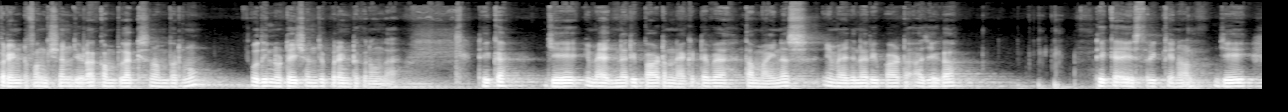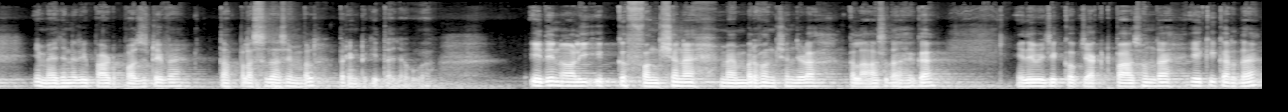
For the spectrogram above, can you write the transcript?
ਪ੍ਰਿੰਟ ਫੰਕਸ਼ਨ ਜਿਹੜਾ ਕੰਪਲੈਕਸ ਨੰਬਰ ਨੂੰ ਉਹਦੀ ਨੋਟੇਸ਼ਨ 'ਚ ਪ੍ਰਿੰਟ ਕਰਾਉਂਦਾ ਠੀਕ ਹੈ? ਜੇ ਇਮੇਜਿਨਰੀ ਪਾਰਟ ਨੈਗੇਟਿਵ ਹੈ ਤਾਂ ਮਾਈਨਸ ਇਮੇਜਿਨਰੀ ਪਾਰਟ ਆ ਜਾਏਗਾ। ਠੀਕ ਹੈ? ਇਸ ਤਰੀਕੇ ਨਾਲ ਜੇ ਇਮੇਜਿਨਰੀ ਪਾਰਟ ਪੋਜ਼ਿਟਿਵ ਹੈ ਤਾਂ ਪਲੱਸ ਦਾ ਸਿੰਬਲ ਪ੍ਰਿੰਟ ਕੀਤਾ ਜਾਊਗਾ। ਇਹਦੇ ਨਾਲ ਹੀ ਇੱਕ ਫੰਕਸ਼ਨ ਹੈ ਮੈਂਬਰ ਫੰਕਸ਼ਨ ਜਿਹੜਾ ਕਲਾਸ ਦਾ ਹੈਗਾ। ਇਹਦੇ ਵਿੱਚ ਇੱਕ ਆਬਜੈਕਟ ਪਾਸ ਹੁੰਦਾ ਇਹ ਕੀ ਕਰਦਾ ਹੈ?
